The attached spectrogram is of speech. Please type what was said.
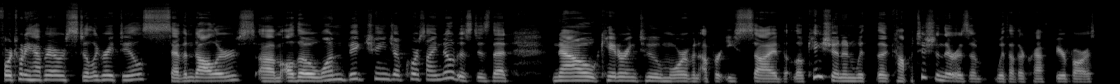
420 happy hour is still a great deal, seven dollars. Um, although one big change, of course, I noticed is that now catering to more of an Upper East Side location, and with the competition there is a, with other craft beer bars,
